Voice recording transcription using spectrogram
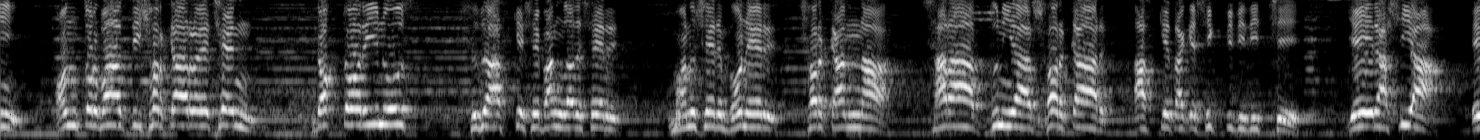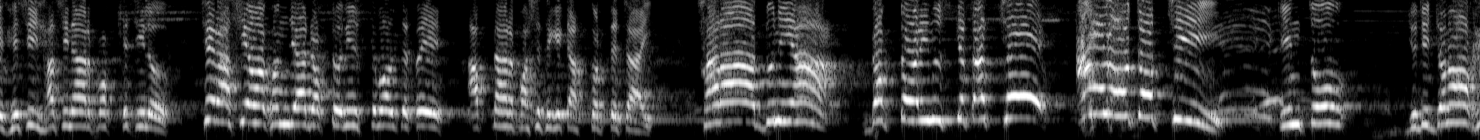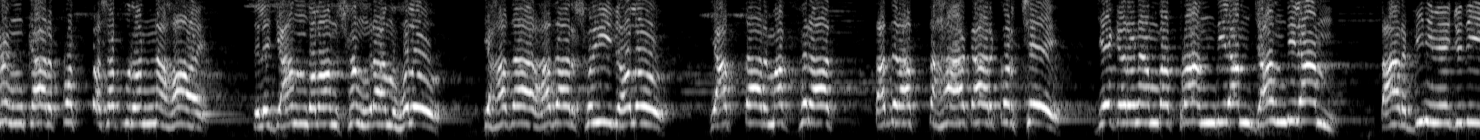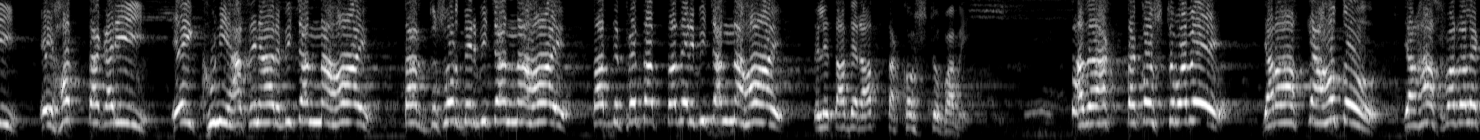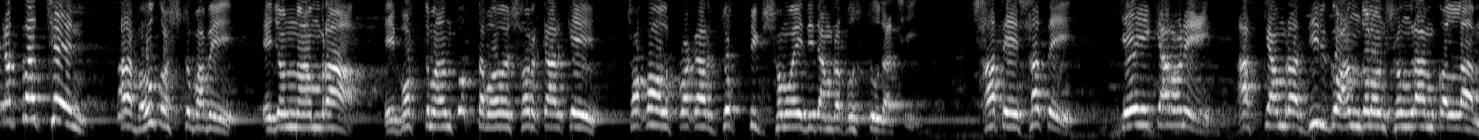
অন্তর্বাদী সরকার রয়েছেন, ডক্টর ইনুস শুধু আজকে সে বাংলাদেশের মানুষের মনের সরকার না, সারা দুনিয়ার সরকার আজকে তাকে স্বীকৃতি দিচ্ছে। যে রাশিয়া, এই ফেসিস হাসিনার পক্ষে ছিল, সে রাশিয়া এখন যা ডক্টর ইউনুসকে বলতেছে, আপনার পাশে থেকে কাজ করতে চাই। সারা দুনিয়া ডক্টর ইনুসকে চাচ্ছে, আমরাও চাচ্ছি। কিন্তু যদি জনআকাঙ্ক্ষার প্রত্যাশা পূরণ না হয়, তাহলে যে আন্দোলন সংগ্রাম হলো, যে হাজার হাজার শহীদ হলো যে আত্মার মাগফেরাত তাদের আত্মা হাহাকার করছে, যে কারণে আমরা প্রাণ দিলাম, জান দিলাম। তার বিনিময়ে যদি এই হত্যাকারী, এই খুনি হাসিনার বিচার না হয়, তার দোসরদের বিচার না হয়, তাদের প্রেতাত্মাদের বিচার না হয়, তাহলে তাদের আত্মা কষ্ট পাবে। তাদের আত্মা কষ্ট পাবে। যারা আজকে আহত, যারা হাসপাতালে কাতরাচ্ছেন, তারা বহু কষ্ট পাবে। এই জন্য আমরা এই বর্তমান তত্ত্বাবধায়ক সরকারকে সকল প্রকার যৌক্তিক সময় দিতে আমরা প্রস্তুত আছি। সাথে সাথে যেই কারণে আজকে আমরা দীর্ঘ আন্দোলন সংগ্রাম করলাম,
